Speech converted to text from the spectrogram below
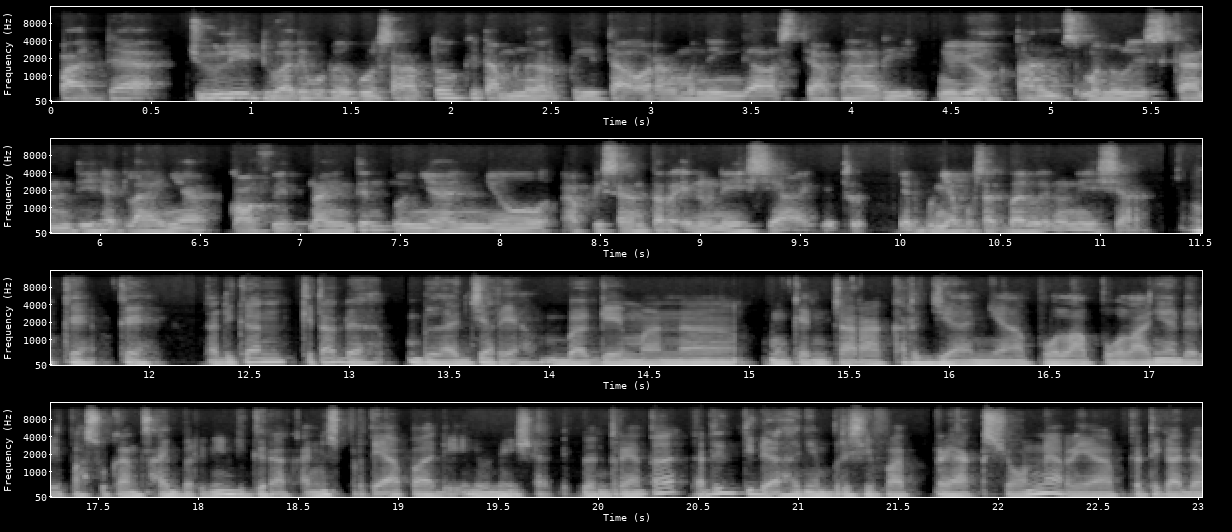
pada Juli 2021 kita mendengar berita orang meninggal setiap hari. New York iya. Times menuliskan di headline-nya COVID-19 punya new epicenter Indonesia gitu. Jadi punya pusat baru Indonesia. Oke, okay, oke. Okay. Tadi kan kita udah belajar ya bagaimana mungkin cara kerjanya, pola-polanya dari pasukan cyber ini digerakkannya seperti apa di Indonesia. Gitu. Dan ternyata tadi tidak hanya bersifat reaksioner ya ketika ada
